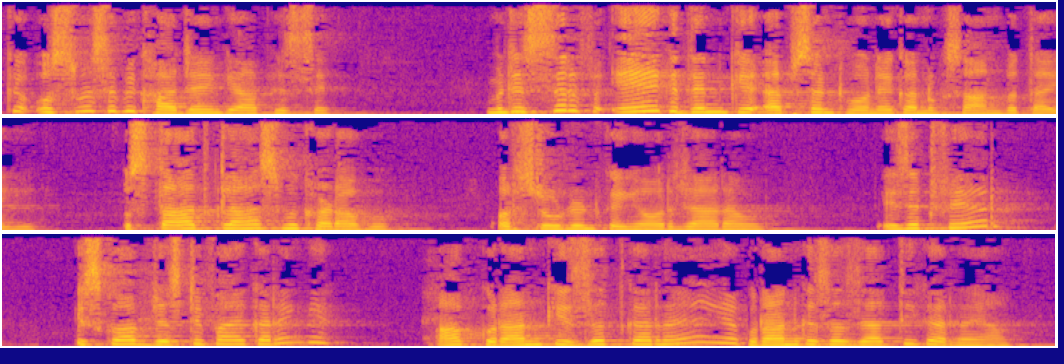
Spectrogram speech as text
کہ اس میں سے بھی کھا جائیں گے آپ حصے مجھے صرف ایک دن کے ایبسنٹ ہونے کا نقصان بتائیے۔ استاد کلاس میں کھڑا ہو اور اسٹوڈنٹ کہیں اور جا رہا ہو۔ از اٹ فیئر اس کو آپ جسٹیفائی کریں گے؟ آپ قرآن کی عزت کر رہے ہیں یا قرآن کے ساتھ زیادتی کر رہے ہیں آپ؟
